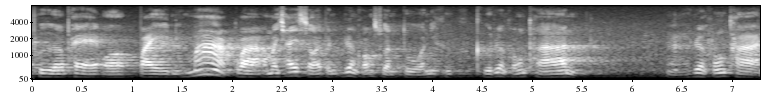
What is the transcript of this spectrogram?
เผื่อแผ่ออกไปมากกว่าเอามาใช้สอยเป็นเรื่องของส่วนตัวนี่คือคือเรื่องของทานเรื่องของทาน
